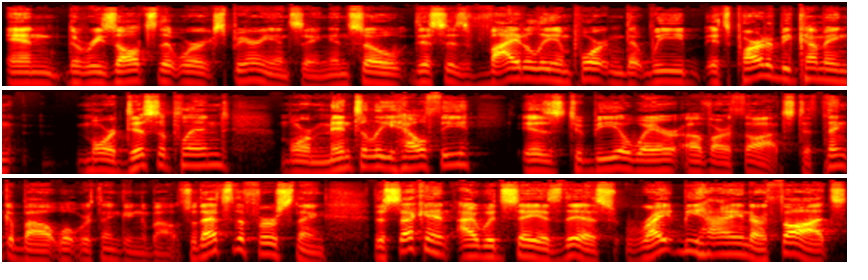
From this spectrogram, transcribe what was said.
and the results that we're experiencing. And so this is vitally important that we, it's part of becoming more disciplined, more mentally healthy, is to be aware of our thoughts, to think about what we're thinking about. So that's the first thing. The second I would say is this right behind our thoughts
